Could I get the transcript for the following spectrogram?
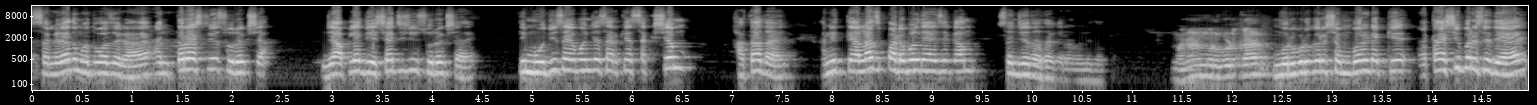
सगळ्यात महत्वाचं काय आंतरराष्ट्रीय सुरक्षा म्हणजे आपल्या देशाची जी सुरक्षा आहे ती मोदी साहेबांच्या सारख्या सक्षम हातात आहे आणि त्यालाच पाठबळ द्यायचं काम संजय दादा करायला जातात म्हणून मुरगुडकर मुरगुडकर शंभर टक्के आता अशी परिस्थिती आहे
